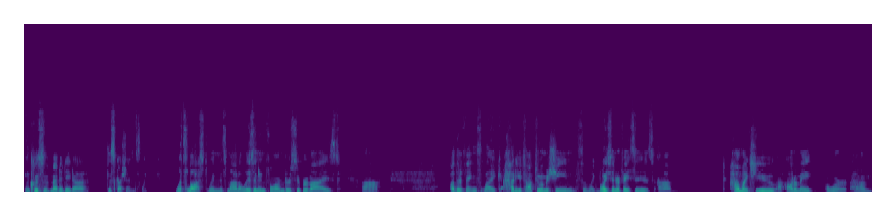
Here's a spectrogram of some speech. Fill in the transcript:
inclusive metadata discussions, like what's lost when this model isn't informed or supervised. Uh, other things like how do you talk to a machine? So like voice interfaces. Um, how might you uh, automate or um,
